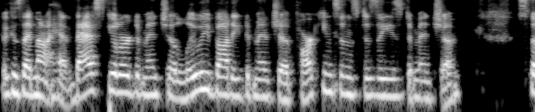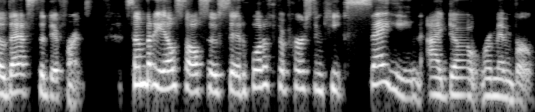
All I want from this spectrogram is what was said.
because they might have vascular dementia, Lewy body dementia, Parkinson's disease dementia. So that's the difference. Somebody else also said, what if the person keeps saying, I don't remember?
